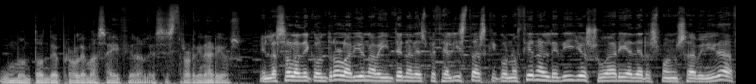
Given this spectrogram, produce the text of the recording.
un montón de problemas adicionales extraordinarios. En la sala de control había una veintena de especialistas que conocían al dedillo su área de responsabilidad.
